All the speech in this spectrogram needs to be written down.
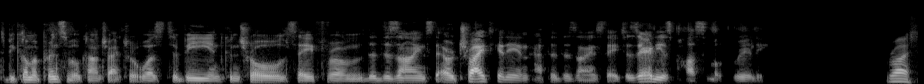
To become a principal contractor was to be in control, say from the design stage, or try to get in at the design stage as early as possible. Really, right.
